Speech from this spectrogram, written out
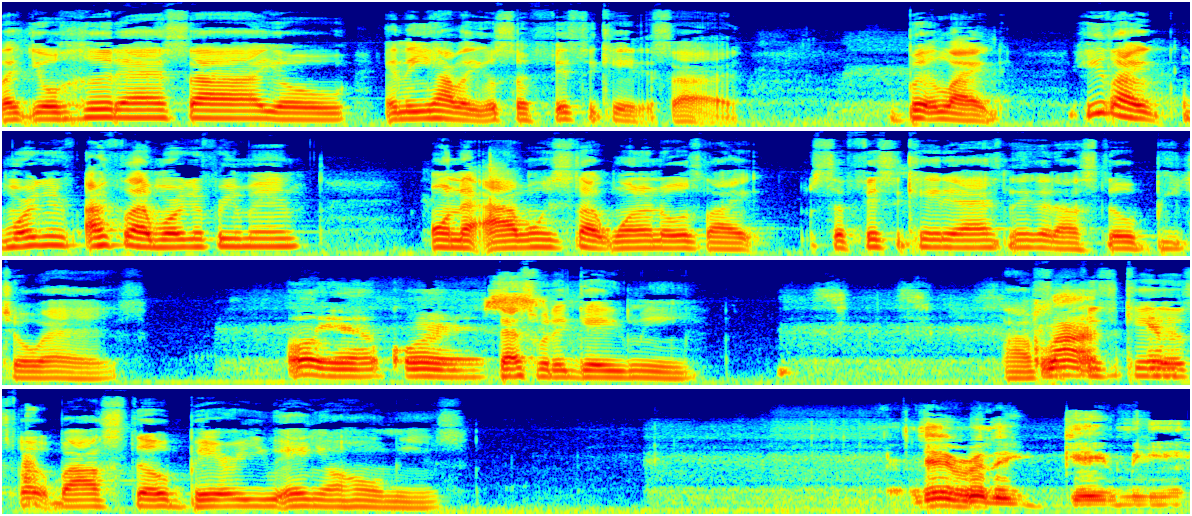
like your hood ass side, yo and then you have like your sophisticated side. But like he like Morgan I feel like Morgan Freeman on the album he's like one of those like sophisticated ass nigga that'll still beat your ass. oh yeah, of course. That's what it gave me. I'm Right. sophisticated as fuck, but I'll still bury you and your homies. They really gave me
